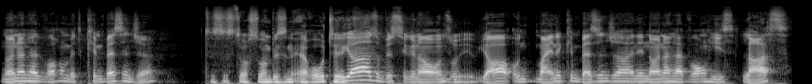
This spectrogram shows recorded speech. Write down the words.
Neuneinhalb Wochen mit Kim Basinger. Das ist doch so ein bisschen Erotik. Ja, so ein bisschen genau. Und so, ja, und meine Kim Basinger in den neuneinhalb Wochen hieß Lars.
